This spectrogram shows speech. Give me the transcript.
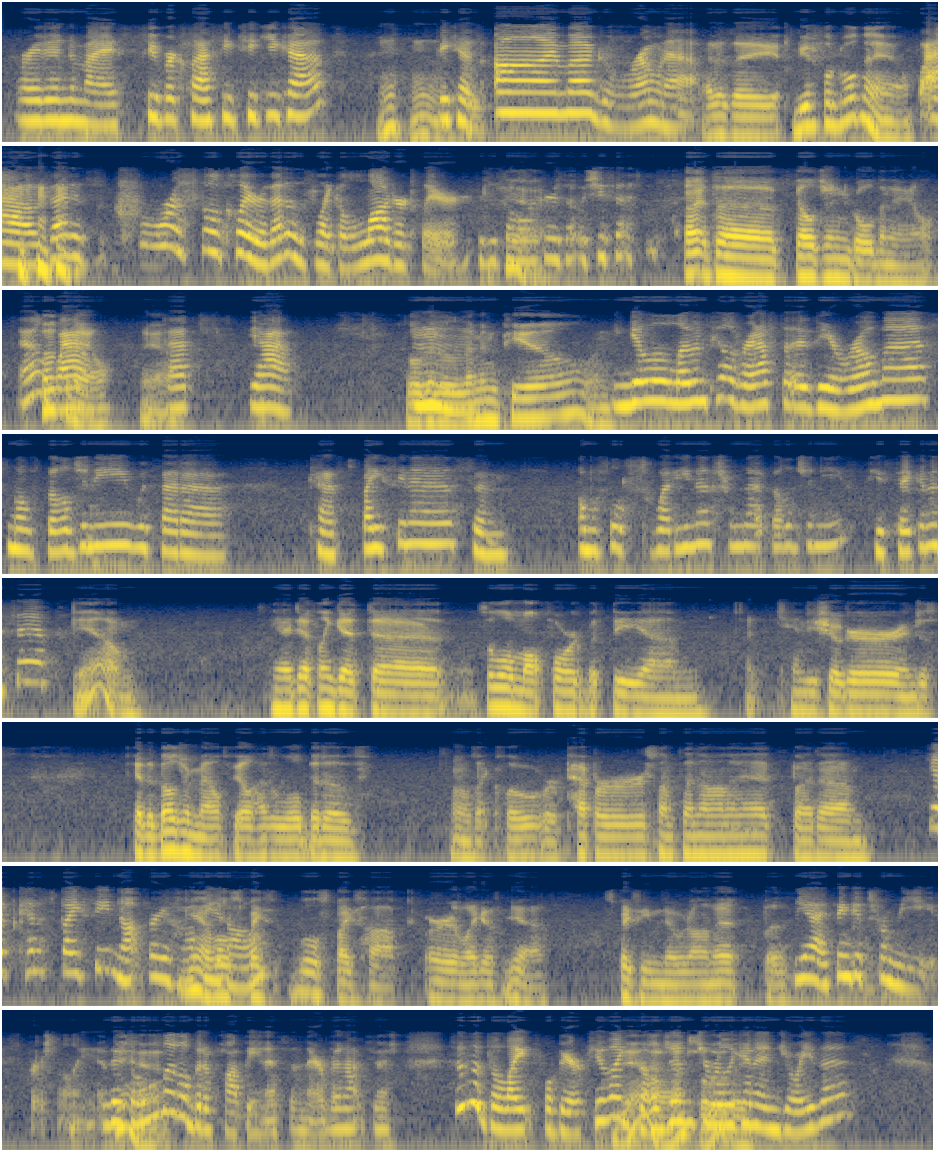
Right into my super classy tiki cup Mhm. because I'm a grown up. That is a beautiful golden ale. Wow, that is crystal clear. That is like a lager clear. Is this a Yeah. lager? Is that what she said? Uh, it's a Belgian golden ale. Oh, so wow. ale. Yeah. That's yeah. a little bit of Mm. lemon peel You and can get a little lemon peel right off the the aroma. Smells Belgian-y with that uh kind of spiciness and almost a little sweatiness from that Belgian yeast. He's taking a sip. yeah. Yeah, I definitely get uh it's a little malt forward with the um candy sugar and just yeah, the Belgian mouthfeel has a little bit of I don't know, like clove or pepper or something on it, but um Yeah, it's kind of spicy, not very hoppy yeah, a at little all. spice little spice hop or like a yeah, spicy note on it, but Yeah, I think it's from the yeast, personally. There's Yeah. a little bit of hoppiness in there, but not too much. This is a delightful beer. If you like Yeah, Belgians, you're really going to enjoy this.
